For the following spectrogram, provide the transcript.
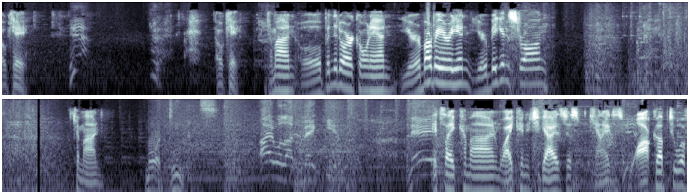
Okay. Okay. Come on, open the door, Conan. You're a barbarian. You're big and strong. Come on. More demons. I will unmake you. It's like, come on, why couldn't you guys just, can I just walk up to a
